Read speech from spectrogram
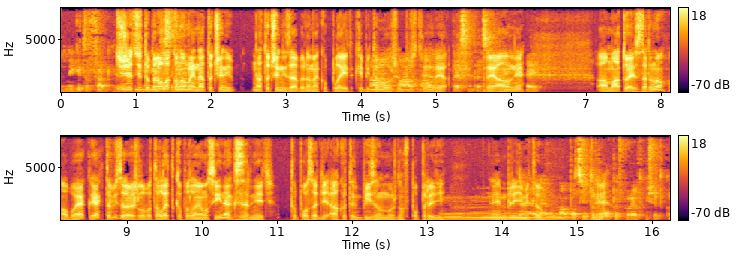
Niekde to fakt, Čiže si to bral ako normálne natočený, natočený záber, ako plate, keby to bol, že proste rea- presne, presne, reálne. Hej, hej a má to aj zrno, alebo jak, jak to vyzerá, vieš, lebo tá letka podľa mňa musí inak zrnieť to pozadie, ako ten bizon možno v popredí. Mm, Neviem, príde ne, mi to... Ne, mám pocit, že to bolo úplne v poriadku všetko.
